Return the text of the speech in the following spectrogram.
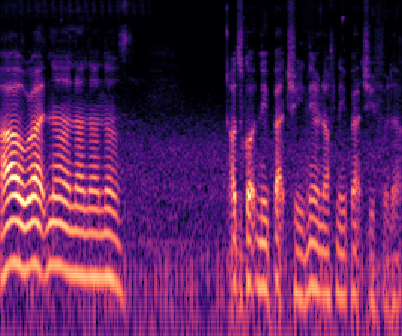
Oh right, no, no, no, no. I just got a new battery, near enough new battery for that.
